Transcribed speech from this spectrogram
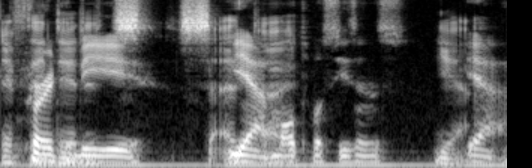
if For they it to did be- s- yeah, uh, multiple seasons. yeah, Yeah,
